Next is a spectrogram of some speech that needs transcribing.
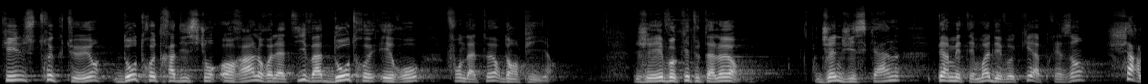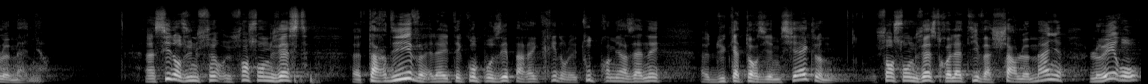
qu'il structure d'autres traditions orales relatives à d'autres héros fondateurs d'empires. J'ai évoqué tout à l'heure Gengis Khan, permettez-moi d'évoquer à présent Charlemagne. Ainsi, dans une chanson de geste euh, tardive, elle a été composée par écrit dans les toutes premières années euh, du XIVe siècle, chanson de geste relative à Charlemagne, le héros,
